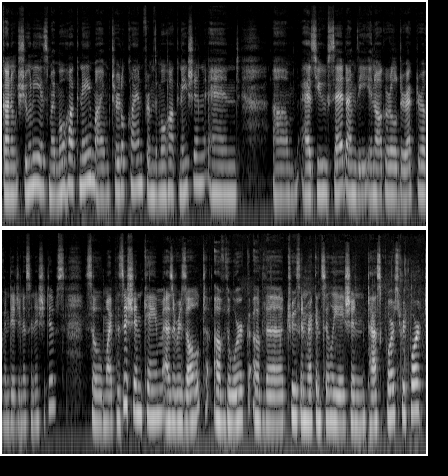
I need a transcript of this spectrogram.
Ganut shuni is my Mohawk name. I'm Turtle Clan from the Mohawk Nation and um, as you said, I'm the inaugural director of Indigenous Initiatives. So, my position came as a result of the work of the Truth and Reconciliation Task Force report.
